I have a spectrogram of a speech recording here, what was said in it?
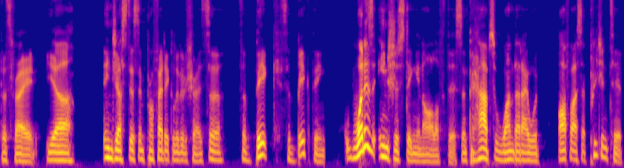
That's right. Yeah. Injustice in prophetic literature. It's a it's a big it's a big thing. What is interesting in all of this, and perhaps one that I would offer as a preaching tip,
